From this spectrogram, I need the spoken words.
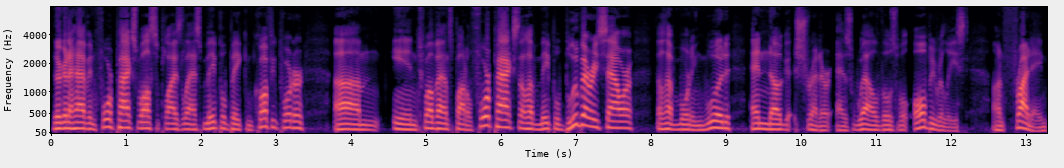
They're going to have in four packs while supplies last maple bacon coffee porter um, in 12 ounce bottle four packs. They'll have maple blueberry sour. They'll have morning wood and nug shredder as well. Those will all be released on Friday,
